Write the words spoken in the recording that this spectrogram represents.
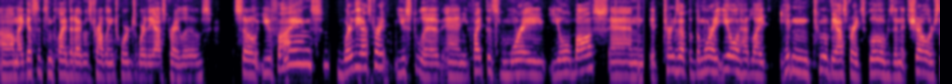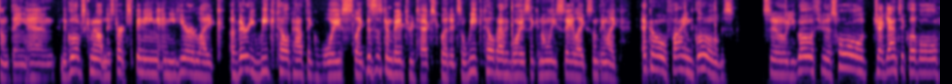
Um, I guess it's implied that I was traveling towards where the asterite lives. So you find where the asterite used to live, and you fight this moray eel boss. And it turns out that the moray eel had like hidden two of the asterite's globes in its shell or something. And the globes come out and they start spinning, and you hear like a very weak telepathic voice. Like this is conveyed through text, but it's a weak telepathic voice. It can only say like something like "Echo, find globes." So you go through this whole gigantic level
